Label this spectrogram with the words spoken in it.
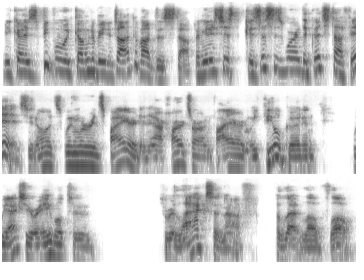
because people would come to me to talk about this stuff. I mean, it's just because this is where the good stuff is. You know, it's when we're inspired and our hearts are on fire and we feel good and we actually are able to to relax enough to let love flow.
